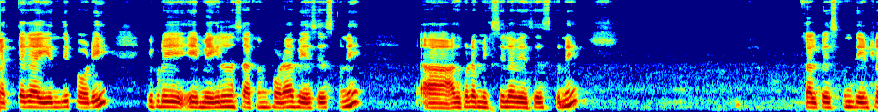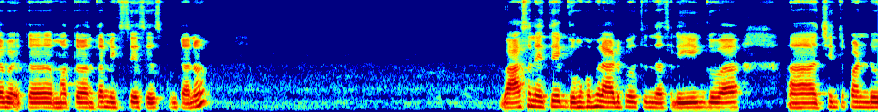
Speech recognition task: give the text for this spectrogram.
మెత్తగా అయ్యింది పొడి. ఇప్పుడు ఈ- మిగిలిన సగం కూడా వేసేసుకుని అది కూడా మిక్సీలో వేసేసుకుని కలిపేసుకుని దీంట్లో మొత్తం అంతా మిక్స్ చేసేసుకుంటాను. వాసన అయితే గుమగుమలాడిపోతుంది అసలు. ఈ ఇంగువ చింతపండు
